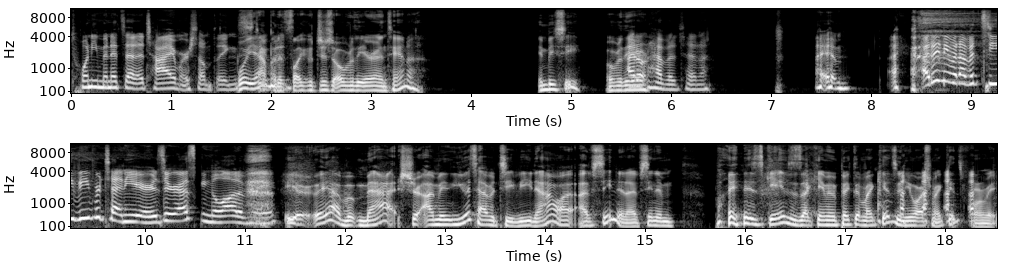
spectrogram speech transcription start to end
20 minutes at a time or something. Well, yeah, but it's like just over the air antenna. NBC over the I air. don't have an antenna. I am. I, I didn't even have a TV for 10 years. You're asking a lot of me. Yeah, yeah, but Matt, sure. I mean, you guys have a TV now. I, I've seen it. I've seen him playing his games as I came and picked up my kids when you watched my kids for me.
